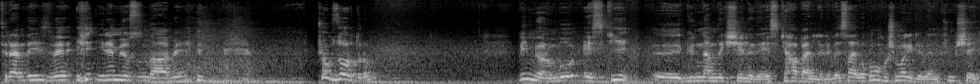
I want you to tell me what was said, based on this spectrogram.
Trendeyiz ve inemiyorsun da abi. Çok zor durum. Bilmiyorum bu eski e, gündemdeki şeyleri, eski haberleri vesaire okumak hoşuma gidiyor benim. Çünkü şey e,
